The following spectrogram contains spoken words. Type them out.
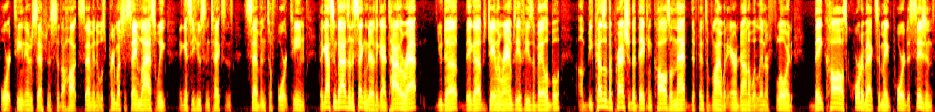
14 interceptions to the Hawks seven. It was pretty much the same last week against the Houston Texans, seven to 14. They got some guys in the secondary. They got Taylor Rapp, UW, big ups, Jalen Ramsey if he's available. Um, because of the pressure that they can cause on that defensive line with Aaron Donald, with Leonard Floyd, they cause quarterbacks to make poor decisions.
